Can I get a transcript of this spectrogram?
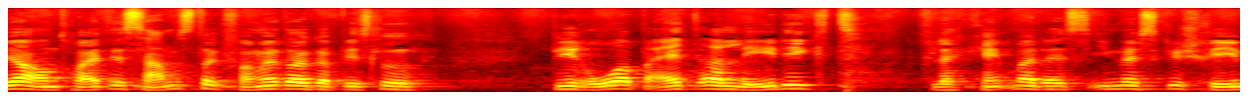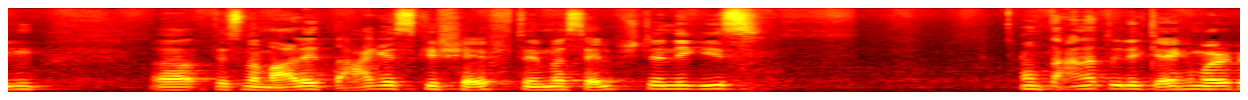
Ja, und heute Samstag Vormittag ein bisschen Büroarbeit erledigt. Vielleicht kennt man das, E-Mails geschrieben, äh, das normale Tagesgeschäft, wenn man selbstständig ist. Und dann natürlich gleich mal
